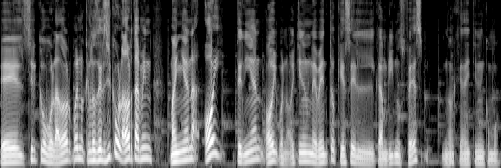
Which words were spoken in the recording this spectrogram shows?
el Circo Volador. Bueno, que los del Circo Volador también mañana, hoy tenían, hoy, bueno, hoy tienen un evento que es el Gambrinus Fest, ¿no? Que ahí tienen como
